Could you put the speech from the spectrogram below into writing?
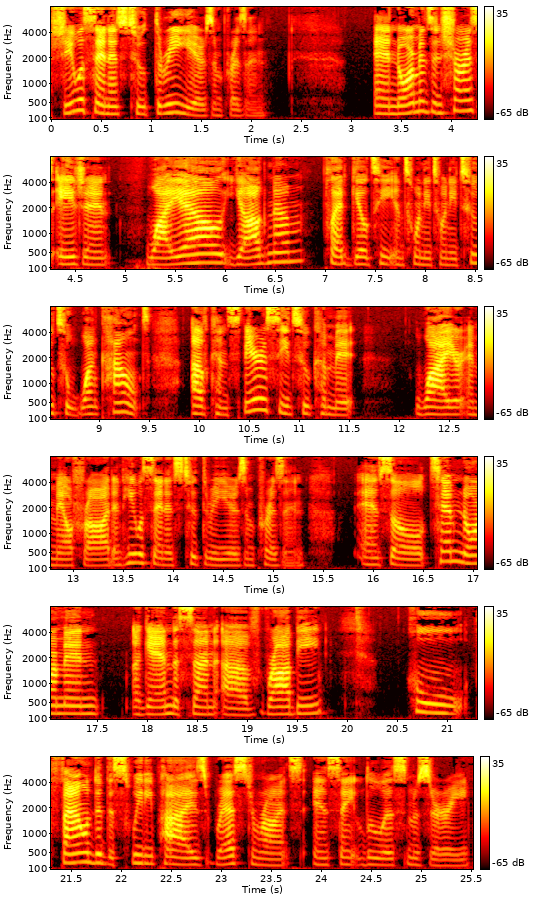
She was sentenced to three years in prison. And Norman's insurance agent, Waiel Yaghnam, pled guilty in 2022 to one count of conspiracy to commit wire and mail fraud, and he was sentenced to three years in prison. And so Tim Norman, again, the son of Robbie, who founded the Sweetie Pies restaurants in St. Louis, Missouri.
